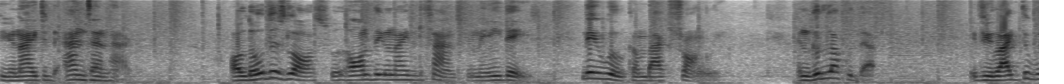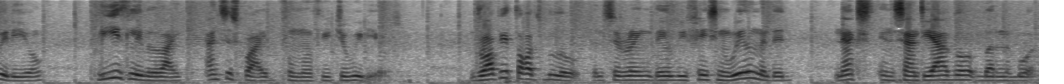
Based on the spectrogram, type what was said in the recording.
for United and Ten Hag. Although this loss will haunt the United fans for many days, they will come back strongly. And good luck with that. If you liked the video, please leave a like and subscribe for more future videos. Drop your thoughts below considering they will be facing Real Madrid next in Santiago Bernabeu.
